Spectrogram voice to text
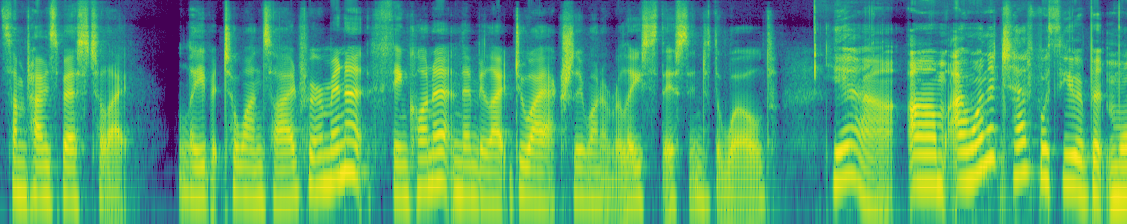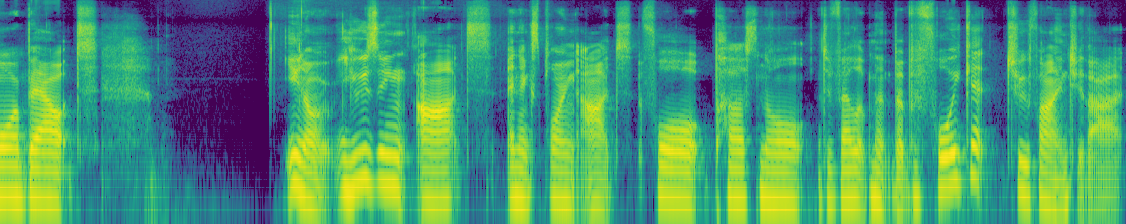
sometimes best to like leave it to one side for a minute, think on it, and then be like, do I actually want to release this into the world? Yeah. Um, I want to chat with you a bit more about, you know, using art and exploring art for personal development. But before we get too far into that,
